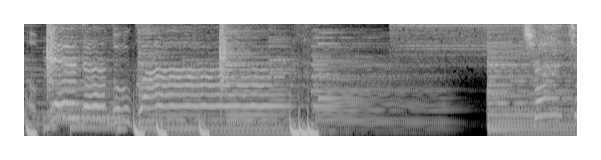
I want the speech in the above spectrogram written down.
哦，别的不管，Try to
